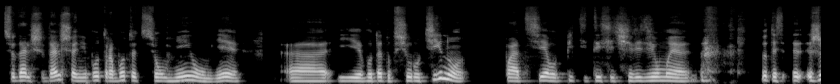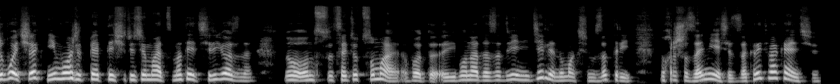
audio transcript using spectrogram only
все дальше и дальше они будут работать все умнее и умнее. Э, и вот эту всю рутину по отсеву 5000 резюме Ну, то есть э, живой человек не может 5000 резюме отсмотреть, серьезно. Ну, он сойдет с ума. Вот, ему надо за две недели, ну, максимум за три, ну, хорошо, за месяц закрыть вакансию.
